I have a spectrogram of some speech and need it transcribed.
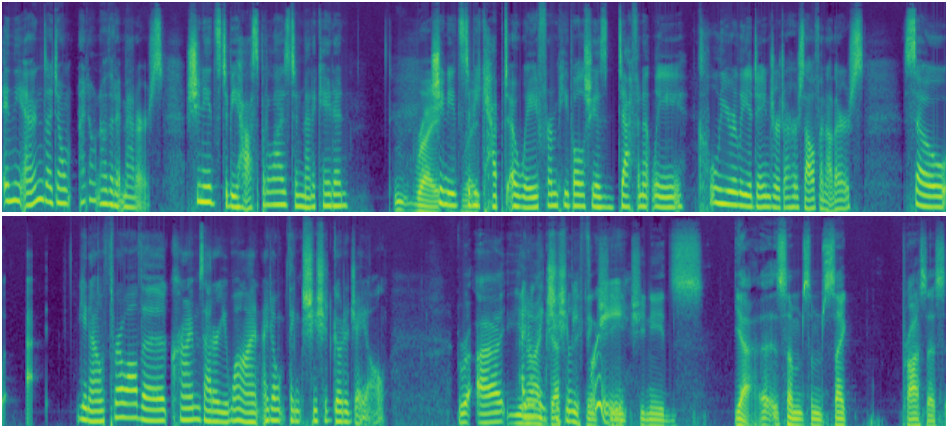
in the end, I don't. I don't know that it matters. She needs to be hospitalized and medicated. Right. She needs to be kept away from people. She is definitely, clearly a danger to herself and others. So, uh, you know, throw all the crimes at her you want. I don't think she should go to jail. I, you I don't I think she should be free. She, she needs, yeah, uh, some some psych process,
